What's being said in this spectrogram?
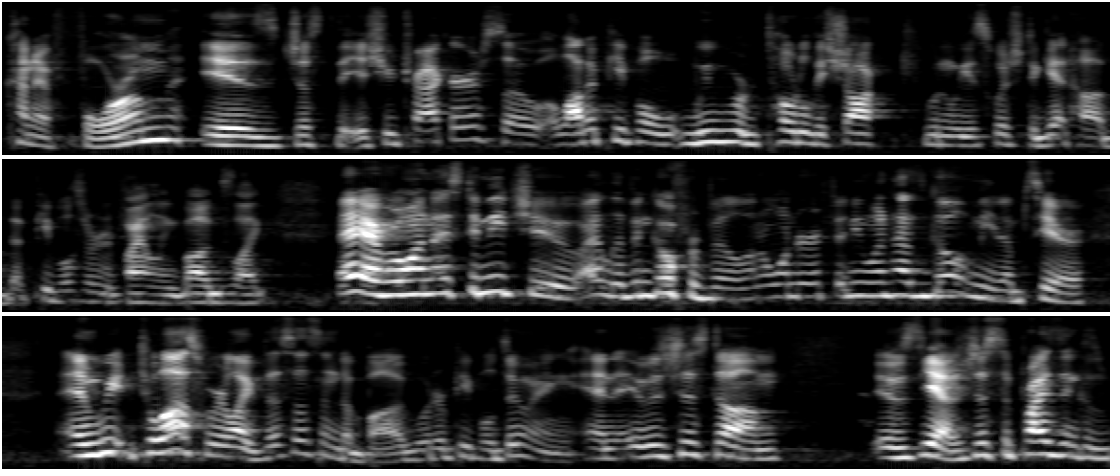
kind of forum is just the issue tracker. So a lot of people, we were totally shocked when we switched to GitHub that people started filing bugs like, hey everyone, nice to meet you. I live in Gopherville and I wonder if anyone has Go meetups here. And we, to us, we were like, this isn't a bug. What are people doing? And it was just, um, it was yeah, it was just surprising because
